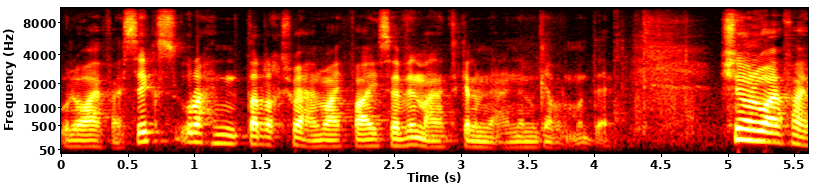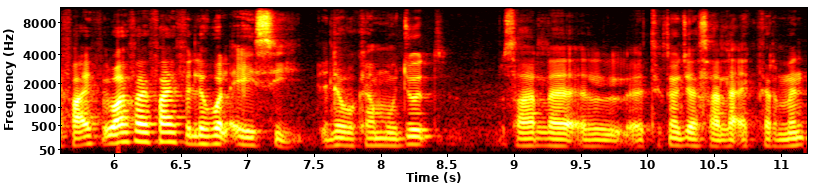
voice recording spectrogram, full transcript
والواي فاي 6 وراح نتطرق شوي عن الواي فاي 7 مع تكلمنا عنه من قبل مدة. شنو الواي فاي 5 الواي فاي 5 اللي هو ال AC اللي هو كان موجود صار له التكنولوجيا صار لها أكثر من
